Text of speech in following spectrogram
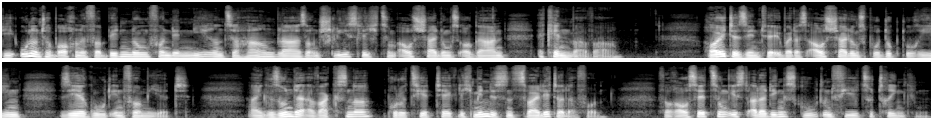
die ununterbrochene Verbindung von den Nieren zur Harnblase und schließlich zum Ausscheidungsorgan erkennbar war. Heute sind wir über das Ausscheidungsprodukt Urin sehr gut informiert. Ein gesunder Erwachsener produziert täglich mindestens zwei Liter davon. Voraussetzung ist allerdings gut und viel zu trinken.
